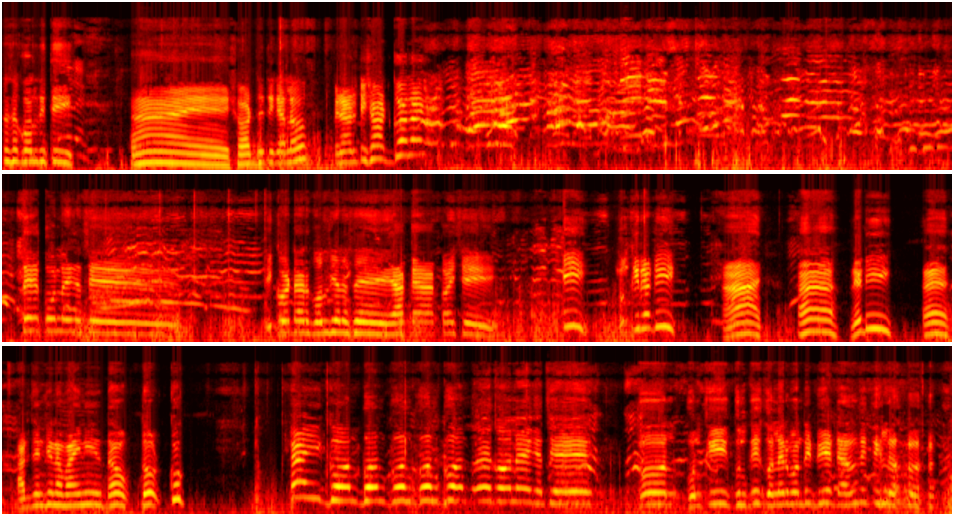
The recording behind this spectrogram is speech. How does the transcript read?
গোল দিতি। হ্যাঁ শট দিতে গেল। Penalty shot goal. গোল হয়ে গেছে। ইকুয়েটার গোল দিয়ে গেছে এক এক হয়েছে। গোলকি রেডি হ্যাঁ হ্যাঁ রেডি হ্যাঁ আর্জেন্টিনা বাহিনী দাও, দৌড়, কুক। এই, গোল গোল গোল গোল গোল গোল হয়ে গেছে। গোল, গুলকি গুলকি, গোলের মধ্যে দিয়ে ডান দিছিল।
